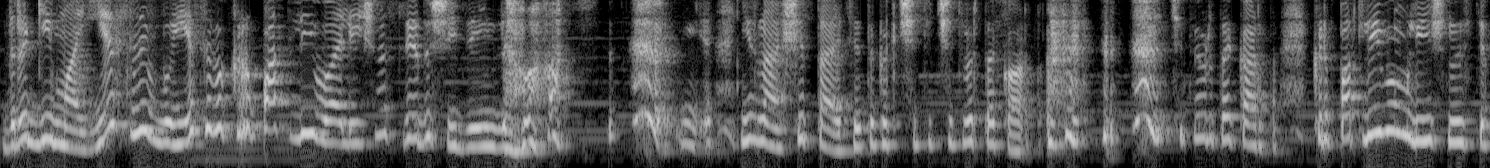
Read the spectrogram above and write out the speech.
Дорогие мои, если вы, если вы кропотливая личность, следующий день для вас. Не, не знаю, считайте, это как четвертая карта. Четвертая карта. Кропотливым личностям.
